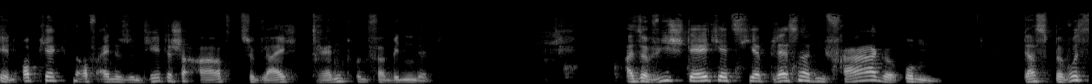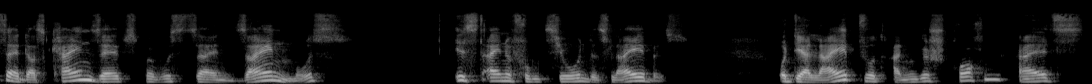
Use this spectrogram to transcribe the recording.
den, Objekten auf eine synthetische Art zugleich trennt und verbindet. Also wie stellt jetzt hier Plessner die Frage um, das Bewusstsein, das kein Selbstbewusstsein sein muss, ist eine Funktion des Leibes. Und der Leib wird angesprochen als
